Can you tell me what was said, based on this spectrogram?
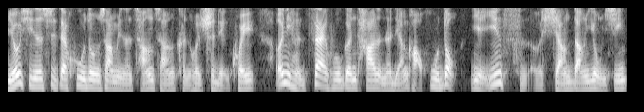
尤其呢是在互动上面呢，常常可能会吃点亏，而你很在乎跟他人的良好互动，你也因此而相当用心。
